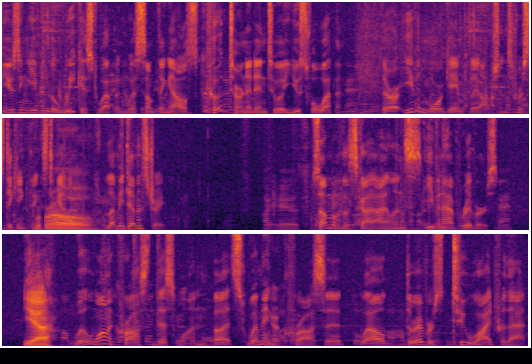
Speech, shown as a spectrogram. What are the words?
fusing even the weakest weapon with something else could turn it into a useful weapon. There are even more gameplay options for sticking things Bro. together. Let me demonstrate. Some of the Sky Islands even have rivers. Yeah. We'll want to cross this one, but swimming across it, well, the river's too wide for that.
